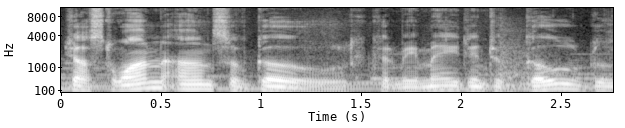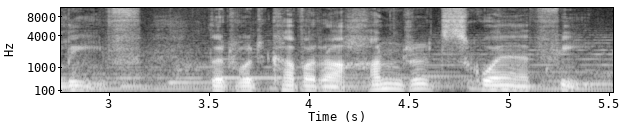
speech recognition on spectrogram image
Just one ounce of gold can be made into gold leaf that would cover a hundred square feet.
